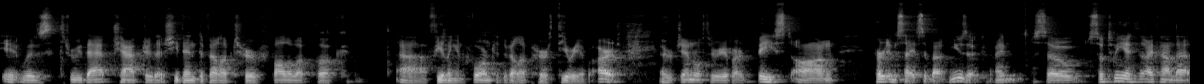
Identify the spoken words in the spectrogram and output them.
it was through that chapter that she then developed her follow-up book, uh, "Feeling and Form," to develop her theory of art, her general theory of art based on her insights about music, right? So, so to me, I, I found that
